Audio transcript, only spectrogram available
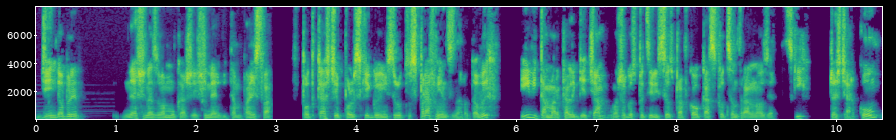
Dzień dobry, ja się nazywam Łukasz Jasinek, witam Państwa w podcaście Polskiego Instytutu Spraw Międzynarodowych i witam Marka Legiecia, naszego specjalisty do spraw kaukasko-centralnoazjatyckich. Cześć Arku.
